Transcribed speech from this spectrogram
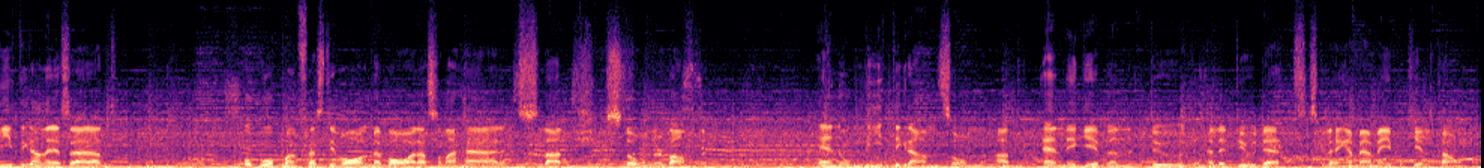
Lite grann är det så här att att gå på en festival med bara såna här sludge stoner-band är nog lite grann som att any given dude eller dudette skulle hänga med mig på Killtown.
